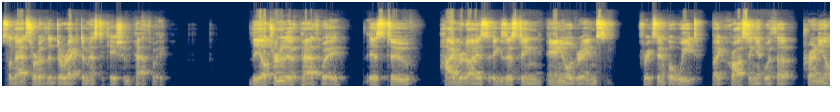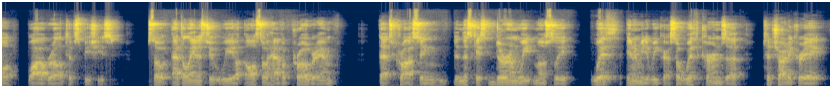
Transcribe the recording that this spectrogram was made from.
So that's sort of the direct domestication pathway. The alternative pathway is to hybridize existing annual grains, for example, wheat, by crossing it with a perennial wild relative species. So at the Land Institute, we also have a program that's crossing, in this case, durum wheat mostly, with intermediate wheatgrass, so with Kernza, to try to create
